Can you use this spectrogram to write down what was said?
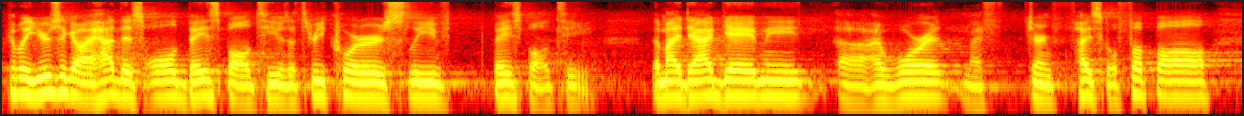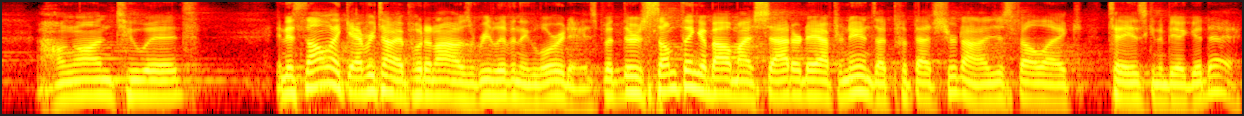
a couple of years ago, I had this old baseball tee. It was a three quarters sleeve baseball tee that my dad gave me. Uh, I wore it my, during high school football. I hung on to it. And it's not like every time I put it on, I was reliving the glory days, but there's something about my Saturday afternoons, I put that shirt on, I just felt like today is gonna be a good day.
